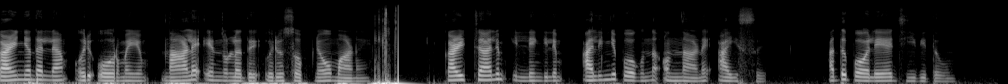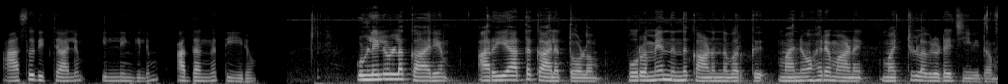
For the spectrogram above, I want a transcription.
കഴിഞ്ഞതെല്ലാം ഒരു ഓർമ്മയും നാളെ എന്നുള്ളത് ഒരു സ്വപ്നവുമാണ്. കഴിച്ചാലും ഇല്ലെങ്കിലും അലിഞ്ഞു പോകുന്ന ഒന്നാണ് ഐസ്. അതുപോലെ ജീവിതവും. ആസ്വദിച്ചാലും ഇല്ലെങ്കിലും അതങ്ങ് തീരും. ഉള്ളിലുള്ള കാര്യം അറിയാത്ത കാലത്തോളം പുറമേ നിന്ന് കാണുന്നവർക്ക് മനോഹരമാണ് മറ്റുള്ളവരുടെ ജീവിതം.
